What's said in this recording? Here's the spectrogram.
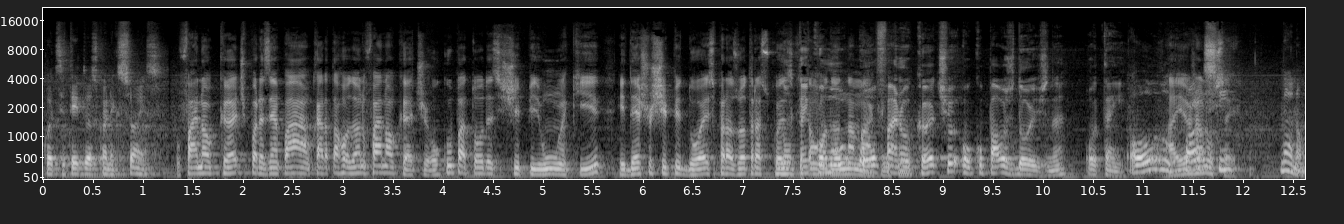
Quando você tem duas conexões. O Final Cut, por exemplo, ah, o cara tá rodando Final Cut, ocupa todo esse chip 1 aqui e deixa o chip 2 para as outras coisas não que estão rodando na máquina. o Final? Cut ocupar os dois, né? Ou tem? Ou Aí eu já não sim. sei. Não, não.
